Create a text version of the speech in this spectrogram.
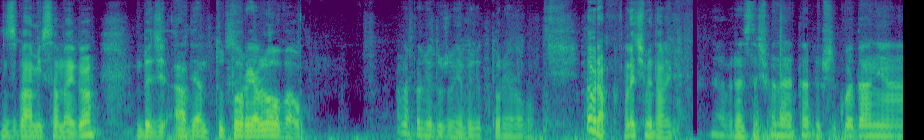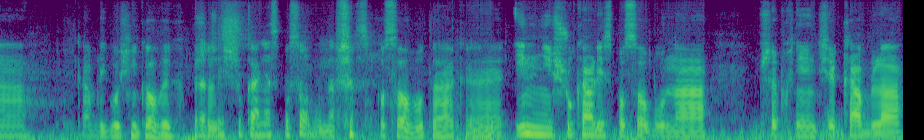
z wami samego. Będzie Adrian tutorialował. Ale pewnie dużo nie będzie tutorialował. Dobra, lecimy dalej. Dobra, jesteśmy na etapie przykładania kabli głośnikowych Raczej przez szukania sposobu na przykład. sposobu, tak. E, Inni szukali sposobu na przepchnięcie kabla.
